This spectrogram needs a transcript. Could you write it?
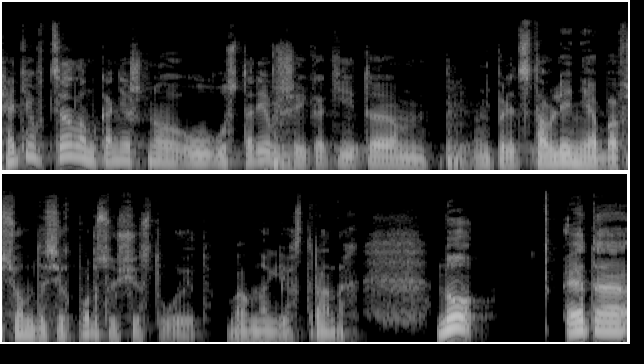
Хотя в целом, конечно, устаревшие какие-то представления обо всем до сих пор существуют во многих странах. Но это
